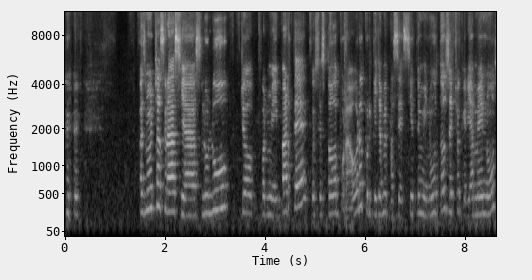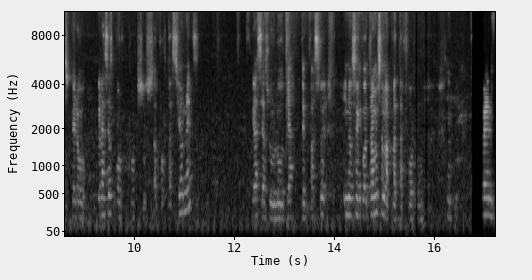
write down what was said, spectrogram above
pues muchas gracias, Lulu. Yo, por mi parte, pues es todo por ahora, porque ya me pasé siete minutos. De hecho, quería menos, pero gracias por, por sus aportaciones. Gracias, Lulu. Ya, te paso. Y nos encontramos en la plataforma. Pues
